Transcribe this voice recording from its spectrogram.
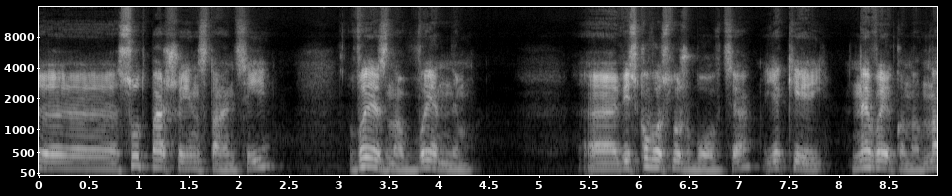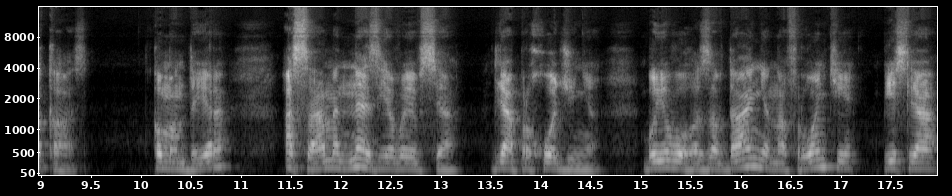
е, суд першої інстанції визнав винним е, військовослужбовця, який не виконав наказ командира, а саме не з'явився для проходження бойового завдання на фронті після,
